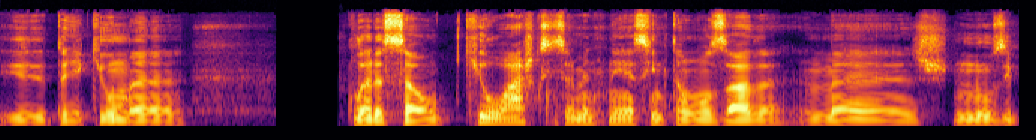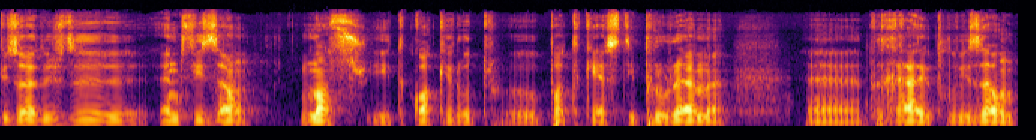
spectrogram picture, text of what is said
e tenho aqui uma declaração que eu acho que sinceramente nem é assim tão ousada, mas nos episódios de antevisão nossos e de qualquer outro podcast e programa uh, de rádio e televisão,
